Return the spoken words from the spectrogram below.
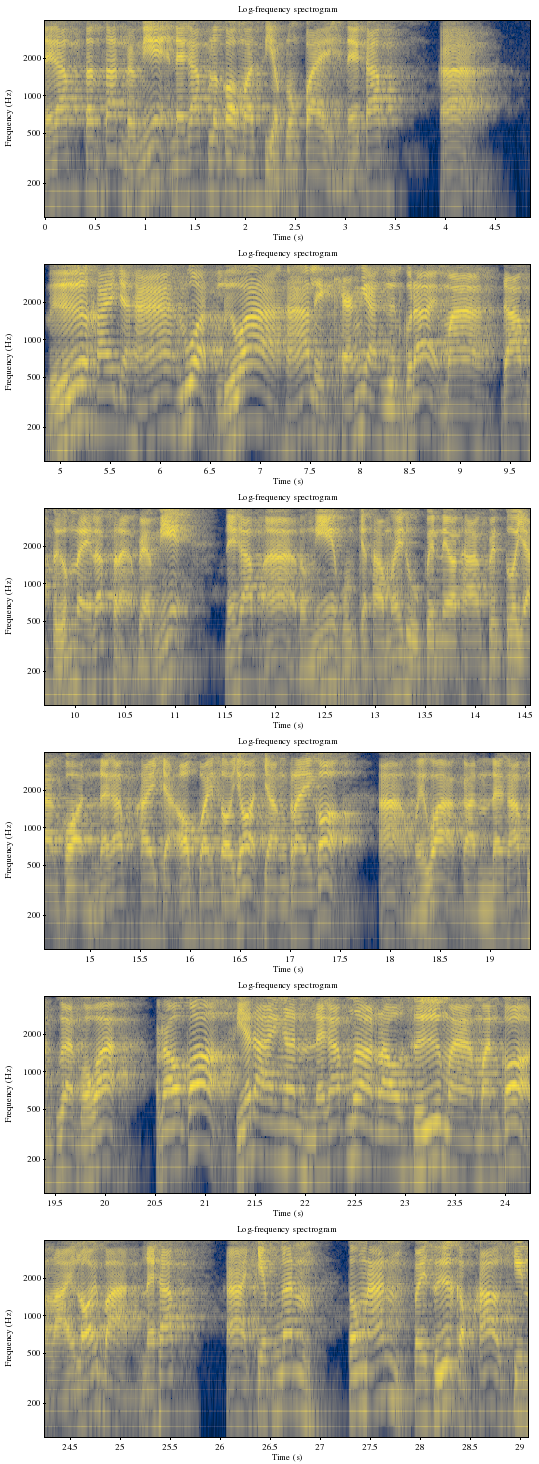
นะครับ สั้นๆแบบนี้นะครับ แล้วก็มาเสียบลงไปนะครับอ่าหรือใครจะหาลวดหรือว่าหาเหล็กแข็งอย่างอื่นก็ได้มาดามเสริมในลักษณะแบบนี้นะครับ อ่า ตรงนี้ผมจะทำให้ดูเป็นแนวทางเป็นตัวอย่างก่อนนะครับ ใครจะเอาไปต่อยอดอย่างไรก็ อ่า ไม่ว่ากันนะครับเพื่อนๆ เพราะว่า เราก็เสียดายเงินนะครับ เมื่อเราซื้อมามันก็หลายร้อยบาทนะครับอ่าเก็บเงินตรงนั้นไปซื้อกับข้าวกิน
